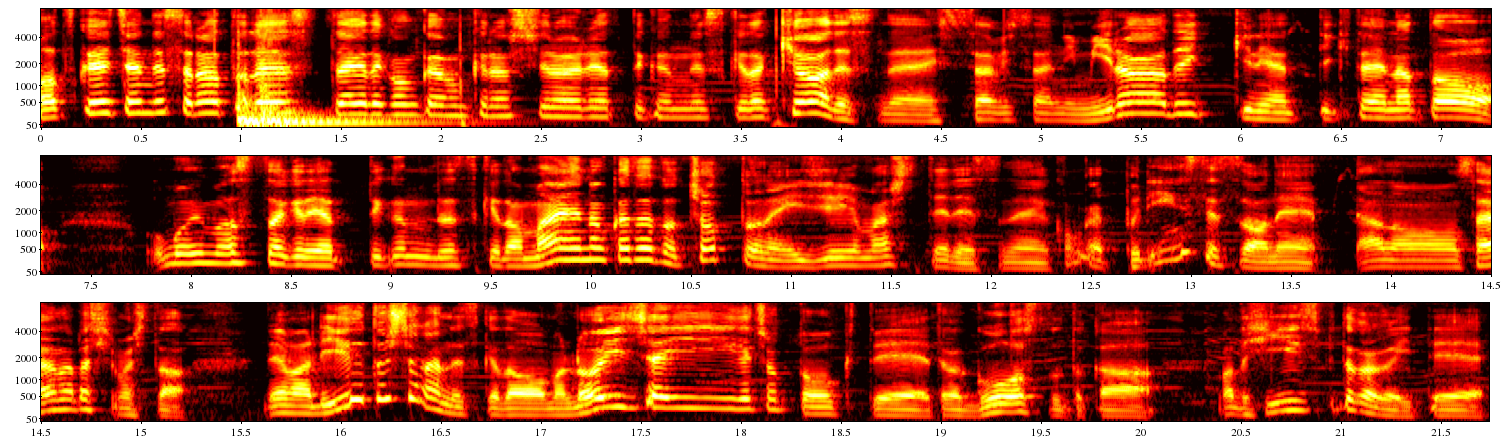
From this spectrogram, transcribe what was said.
お疲れちゃんです。ロートです。というわけで今回もクラッシュロイヤルやっていくんですけど、今日はですね、久々にミラーで一気にやっていきたいなと思います。というわけでやっていくんですけど、前の方とちょっとね、いじりましてですね、今回プリンセスをね、あのー、さよならしました。で、まあ理由としてなんですけど、まあロイジャイがちょっと多くて、とかゴーストとか、またヒースピとかがいて、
